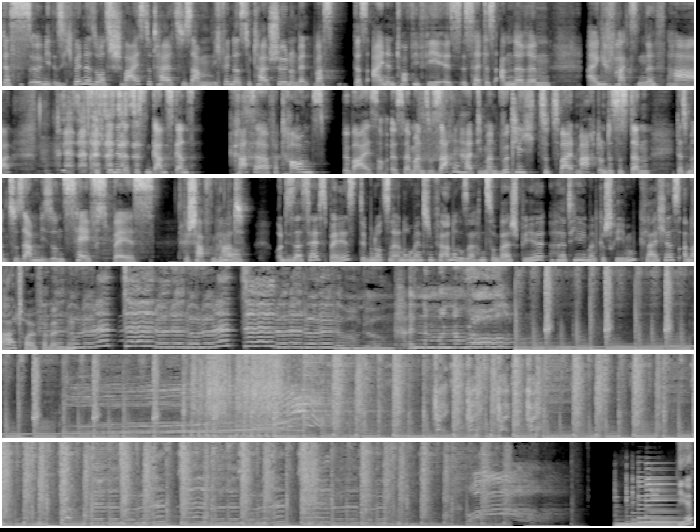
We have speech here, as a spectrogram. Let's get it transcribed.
das ist irgendwie, also ich finde, sowas schweißt total zusammen. Ich finde das total schön. Und wenn was das eine ein Toffifee ist, ist halt das andere ein eingewachsenes Haar. Ich finde, dass das ein ganz, ganz krasser Vertrauensbeweis auch ist, wenn man so Sachen hat, die man wirklich zu zweit macht und das ist dann, dass man zusammen wie so ein Safe Space geschaffen Genau. hat. Und dieser Safe Space, den benutzen andere Menschen für andere Sachen. Zum Beispiel hat hier jemand geschrieben, gleiches Analtoy verwenden.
